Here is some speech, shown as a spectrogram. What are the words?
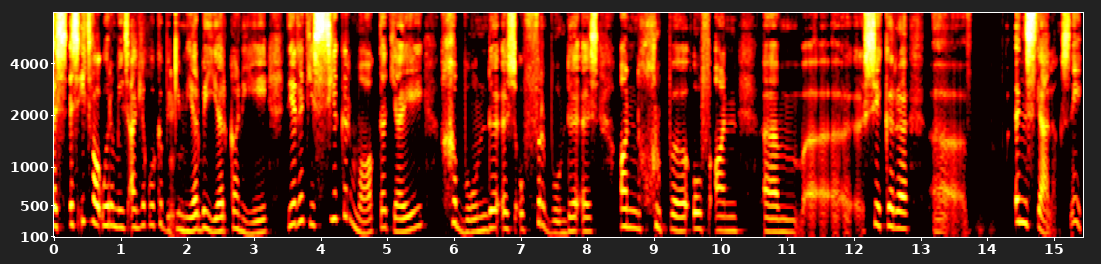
is is iets waaroor 'n mens eintlik ook 'n bietjie mhm. meer beheer kan hê deurdat jy seker maak dat jy gebonde is of verbonde is aan groepe of aan ehm um, uh, uh, sekere uh, instellings nê.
